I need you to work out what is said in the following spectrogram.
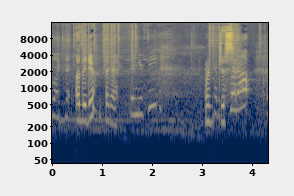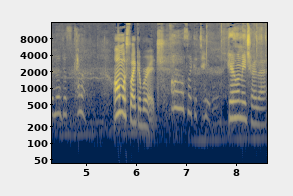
like this. Oh, they do? Okay. Then your feet Or just spread out, and then just kind of almost like a bridge. almost like a table. Here, let me try that.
